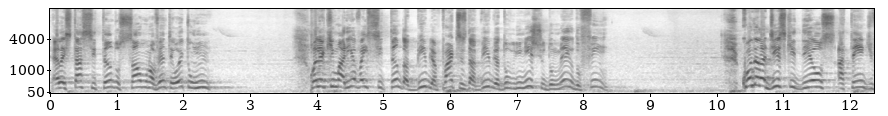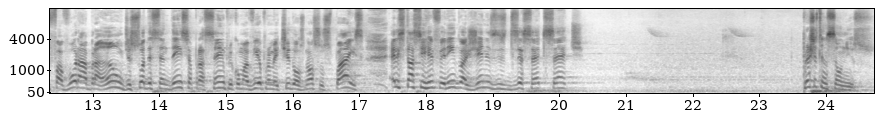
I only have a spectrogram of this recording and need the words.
ela está citando o Salmo 98, 1. Olha que Maria vai citando a Bíblia, partes da Bíblia, do início, do meio, do fim. Quando ela diz que Deus atende favor a Abraão, de sua descendência para sempre, como havia prometido aos nossos pais, ela está se referindo a Gênesis 17, 7. Preste atenção nisso.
